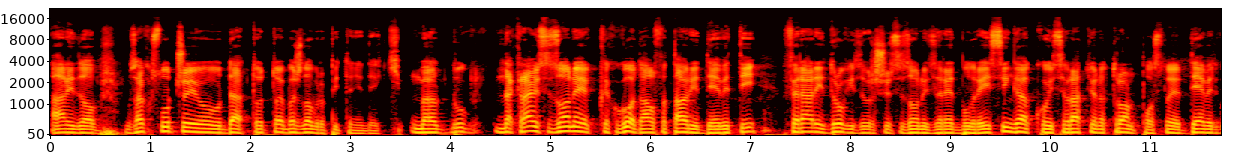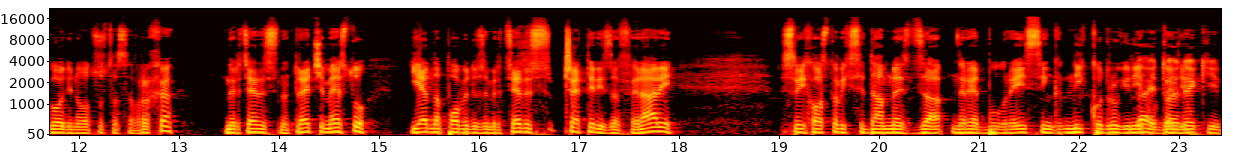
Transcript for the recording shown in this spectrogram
Ali dobro, u svakom slučaju, da, to, to je baš dobro pitanje, deki. Na kraju sezone, kako god, Alfa Tauri je deveti, Ferrari drugi završio sezonu iza Red Bull Racinga, koji se vratio na tron posle 9 godina odsustva sa vrha, Mercedes na trećem mestu, jedna pobjeda za Mercedes, četiri za Ferrari, svih ostalih 17 za Red Bull Racing, niko drugi nije da, pobedio. Da, i to je neki,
